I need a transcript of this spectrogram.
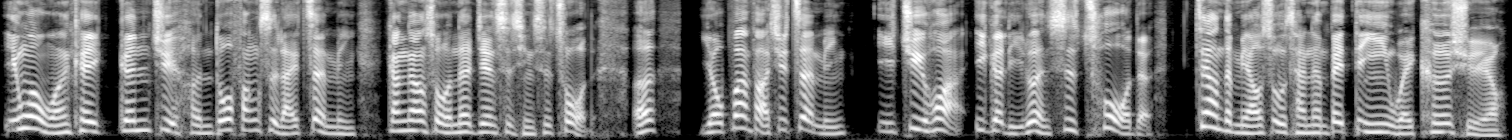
因为我们可以根据很多方式来证明刚刚说的那件事情是错的，而有办法去证明一句话、一个理论是错的，这样的描述才能被定义为科学哦。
